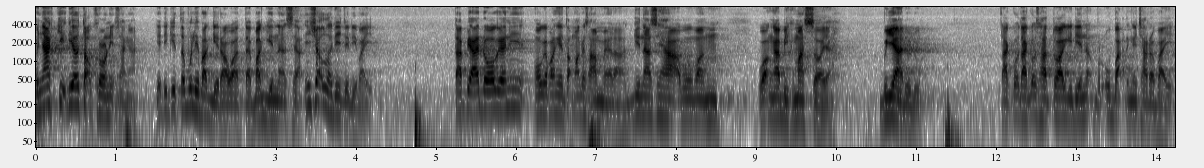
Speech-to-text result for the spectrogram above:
penyakit dia tak kronik sangat. Jadi kita boleh bagi rawatan, bagi nasihat. InsyaAllah dia jadi baik. Tapi ada orang ni, orang panggil tak makan sama lah. Gi nasihat pun, hmm, buat ngabih masa ya. Biar dulu. Takut-takut satu hari dia nak berubat dengan cara baik.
